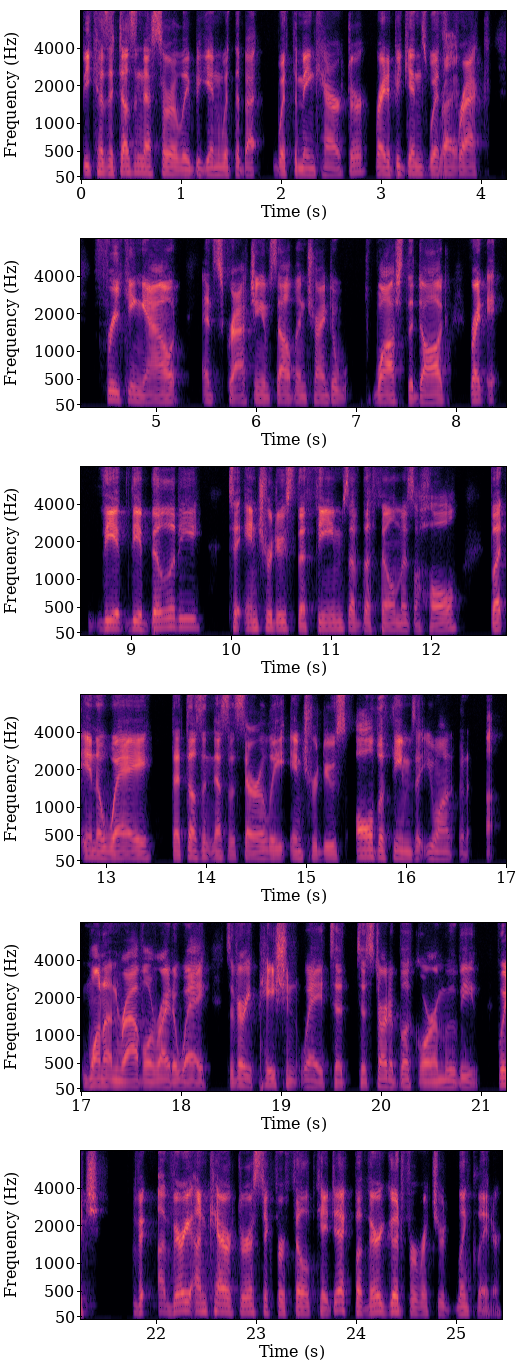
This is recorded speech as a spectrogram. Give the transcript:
because it doesn't necessarily begin with the be- with the main character, right? It begins with Right. Freck freaking out and scratching himself and trying to wash the dog, right? It- the the ability to introduce the themes of the film as a whole, but in a way that doesn't necessarily introduce all the themes that you want uh, want to unravel right away. It's a very patient way to to start a book or a movie, which Uh, very uncharacteristic for Philip K. Dick, but very good for Richard Linklater.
